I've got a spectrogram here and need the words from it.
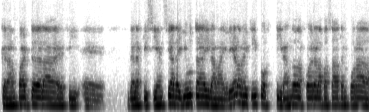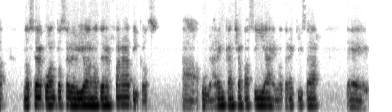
gran parte de la, eh, de la eficiencia de Utah y la mayoría de los equipos tirando de afuera la pasada temporada, no sé a cuánto se debió a no tener fanáticos, a jugar en canchas vacías, en no tener quizás eh,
